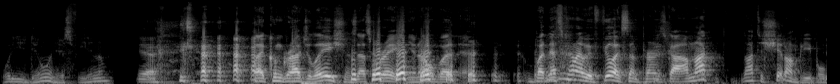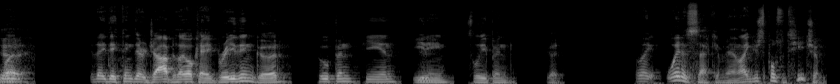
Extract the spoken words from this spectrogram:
What are you doing? Just feeding them? Yeah. like congratulations that's great you know but but that's kind of how I feel like some parents got i'm not not to shit on people yeah. but they, they think their job is like okay breathing good pooping peeing eating sleeping good like wait a second man like you're supposed to teach them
